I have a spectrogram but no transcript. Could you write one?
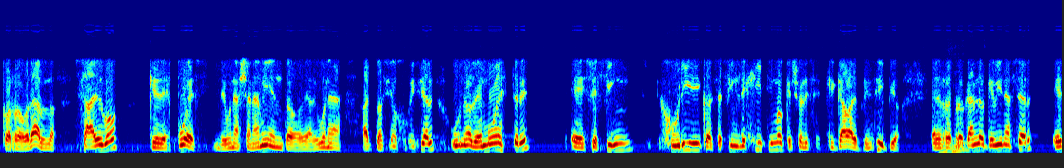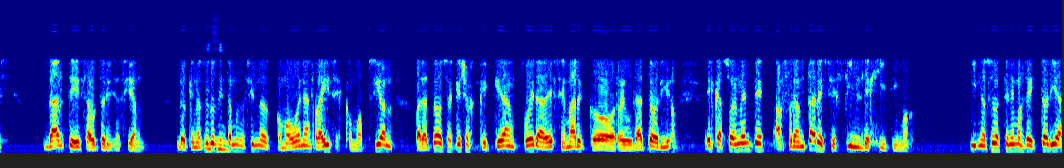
corroborarlo, salvo que después de un allanamiento o de alguna actuación judicial uno demuestre ese fin jurídico, ese fin legítimo que yo les explicaba al principio. El ReproCan lo que viene a hacer es darte esa autorización. Lo que nosotros estamos haciendo como buenas raíces, como opción para todos aquellos que quedan fuera de ese marco regulatorio, es casualmente afrontar ese fin legítimo y nosotros tenemos la historia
